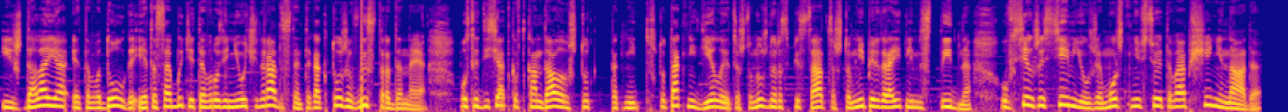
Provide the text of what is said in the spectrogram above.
И ждала я этого долго, и это событие это вроде не очень радостное, это как тоже выстраданное. После десятков скандалов, что так, не, что так не делается, что нужно расписаться, что мне перед родителями стыдно. У всех же семьи уже, может, мне все это вообще не надо.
